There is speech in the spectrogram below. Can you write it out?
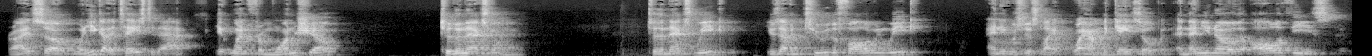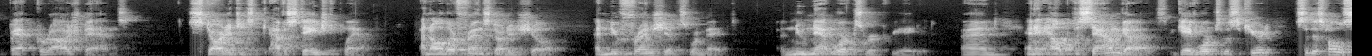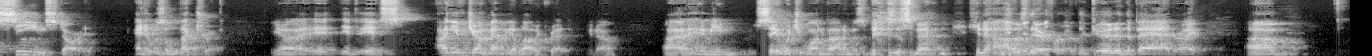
right? So when he got a taste of that, it went from one show to the next one to the next week. He was having two the following week, and it was just like wham, the gates open. And then you know that all of these garage bands started to have a stage to play on, and all their friends started to show up, and new friendships were made, and new networks were created, and and it helped the sound guys. It gave work to the security. So this whole scene started, and it was electric. You know, it, it it's. I'll give John Bentley a lot of credit. You know, uh, I mean, say what you want about him as a businessman. You know, I was there for the good and the bad, right? Um,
